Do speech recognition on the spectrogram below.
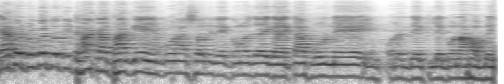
এতটুকু যদি ঢাকা থাকে পোড়া শরীরে কোনো জায়গায় কাপড় নেই, পরে দেখলে গোনা হবে।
